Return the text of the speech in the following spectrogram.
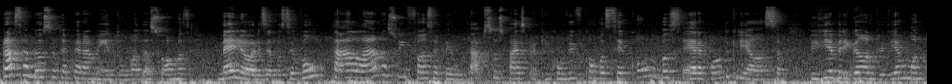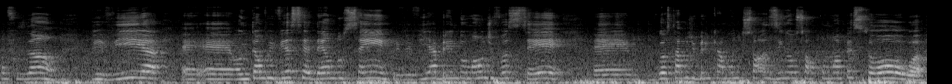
para saber o seu temperamento, uma das formas melhores é você voltar lá na sua infância, perguntar para seus pais, para quem convive com você, como você era quando criança. Vivia brigando, vivia arrumando confusão, vivia, é, é, ou então vivia cedendo sempre, vivia abrindo mão de você, é, gostava de brincar muito sozinho ou só com uma pessoa,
